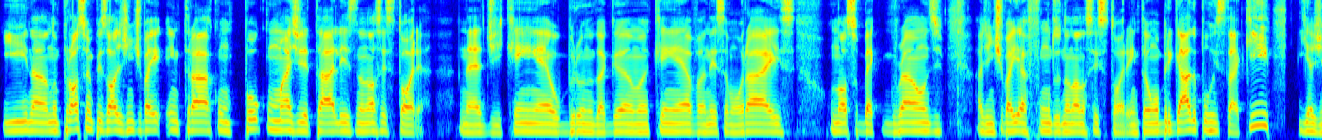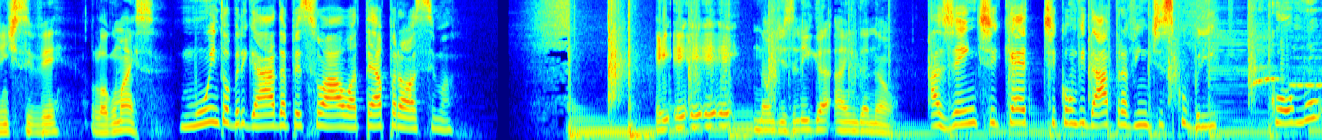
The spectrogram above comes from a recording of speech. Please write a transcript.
E na, no próximo episódio a gente vai entrar com um pouco mais de detalhes na nossa história. Né, de quem é o Bruno da Gama, quem é a Vanessa Moraes, o nosso background. A gente vai ir a fundo na nossa história. Então, obrigado por estar aqui e a gente se vê logo mais. Muito obrigada, pessoal. Até a próxima. Ei, ei, ei, ei, ei, não desliga ainda não. A gente quer te convidar para vir descobrir como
